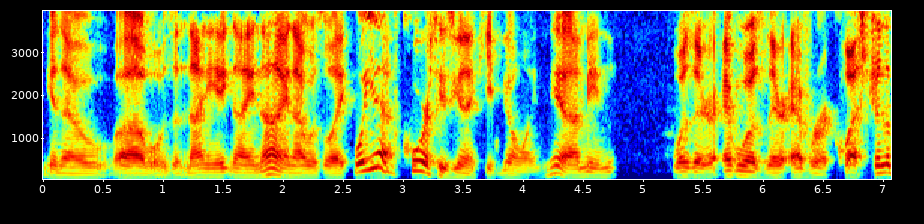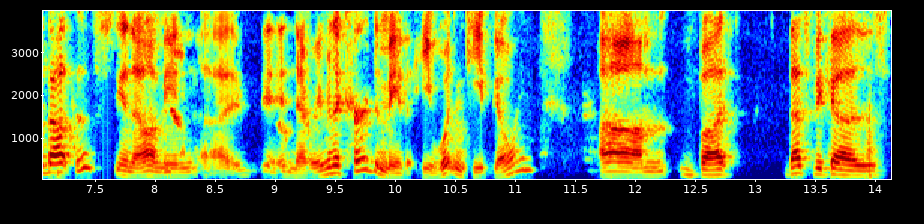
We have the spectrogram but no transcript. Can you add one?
you know, uh, what was it, 98, 99, I was like, well, yeah, of course he's going to keep going. Yeah, I mean, was there was there ever a question about this? You know, I mean, uh, it never even occurred to me that he wouldn't keep going. Um, but that's because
